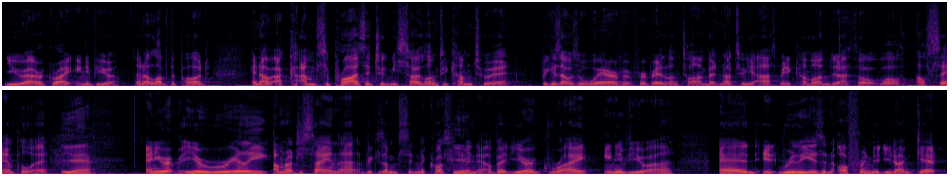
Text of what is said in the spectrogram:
you are a great interviewer, and I love the pod. And I, I, am surprised it took me so long to come to it because I was aware of it for a very long time, but not till you asked me to come on did I thought, well, I'll sample it. Yeah. And you're you're really I'm not just saying that because I'm sitting across from Yeah. you now, but you're a great interviewer and it really is an offering that you don't get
